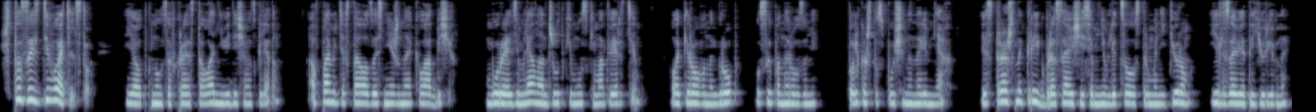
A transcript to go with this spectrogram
Что за издевательство?» Я уткнулся в край стола невидящим взглядом, а в памяти встало заснеженное кладбище. Бурая земля над жутким узким отверстием, лакированный гроб, усыпанный розами, только что спущенный на ремнях, и страшный крик, бросающийся мне в лицо острым маникюром Елизаветы Юрьевны.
